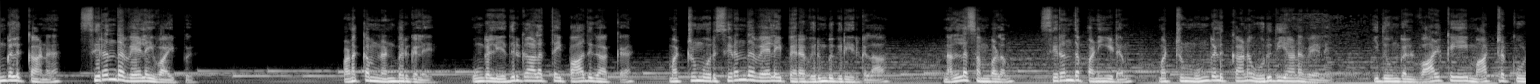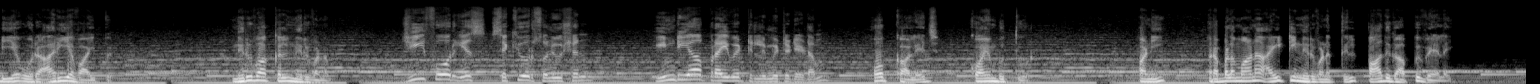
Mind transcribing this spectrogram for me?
உங்களுக்கான சிறந்த வேலை வாய்ப்பு வணக்கம் நண்பர்களே உங்கள் எதிர்காலத்தை பாதுகாக்க மற்றும் ஒரு சிறந்த வேலை பெற விரும்புகிறீர்களா? நல்ல சம்பளம் சிறந்த பணியிடம் மற்றும் உங்களுக்கான உறுதியான வேலை. இது உங்கள் வாழ்க்கையை மாற்றக்கூடிய ஒரு அரிய வாய்ப்பு. நிர்வாக்கல் நிறுவனம். G4S secure solution India private லிமிடெடிடம் hope college Coimbatore பணி பிரபலமான ஐடி நிறுவனத்தில் பாதுகாப்பு வேலை.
